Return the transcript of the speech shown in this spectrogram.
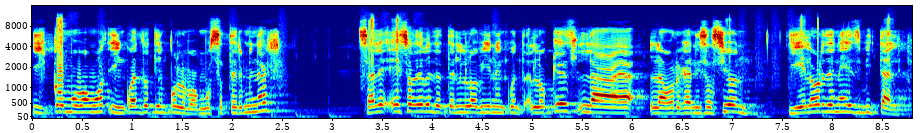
¿Y cómo vamos y en cuánto tiempo lo vamos a terminar? ¿Sale? Eso deben de tenerlo bien en cuenta. Lo que es la, la organización y el orden es vital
